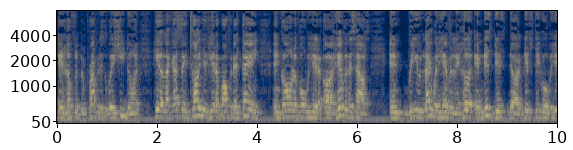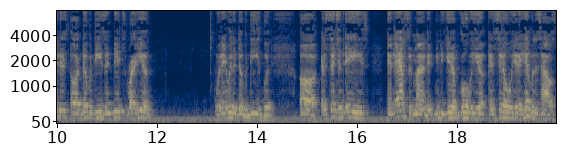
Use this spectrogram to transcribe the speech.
and her flipping properties the way she doing. Here, like I say, Tanya get up off of that thing and going up over here to uh, Heavenly's house and reunite with Heavenly. Her and this, this uh, dipstick over here, this uh, double D's and dits right here. Well, it ain't really double D's, but uh, Ascension A's and absent-minded need to get up, go over here, and sit over here to Heavenly's house.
